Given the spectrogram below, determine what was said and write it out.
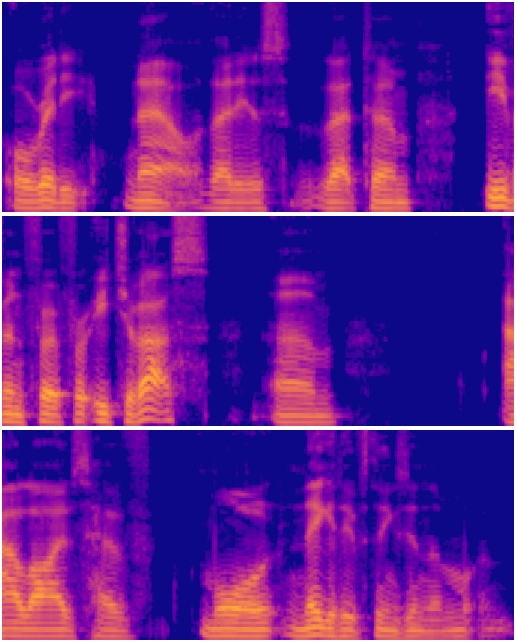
already now. That is that um, even for for each of us, um, our lives have more negative things in them,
